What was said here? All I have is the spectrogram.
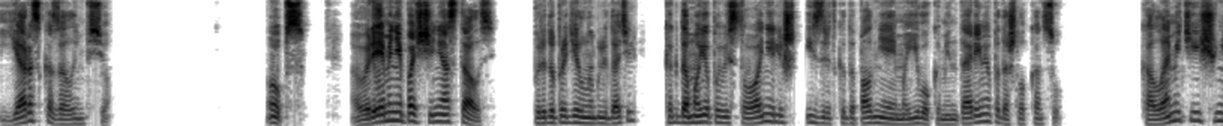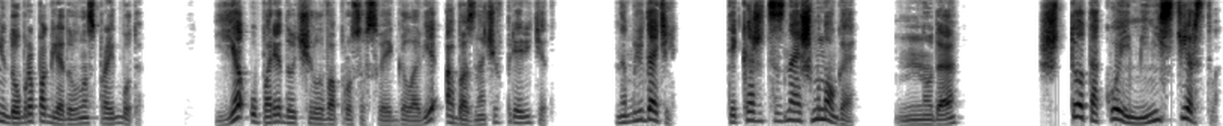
Я рассказал им все. Упс, времени почти не осталось, предупредил наблюдатель, когда мое повествование, лишь изредка дополняемое его комментариями, подошло к концу. Каламити еще недобро поглядывал на спрайтбота. Я упорядочила вопросы в своей голове, обозначив приоритет. «Наблюдатель, ты, кажется, знаешь многое». «Ну да». «Что такое министерство?»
